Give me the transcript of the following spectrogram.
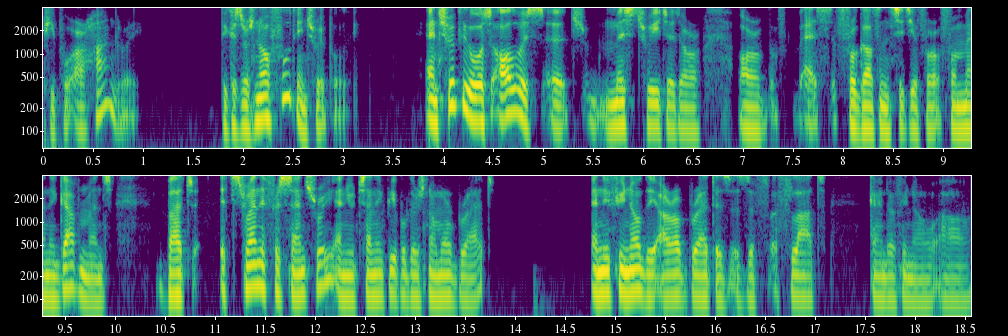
people are hungry because there's no food in Tripoli and Tripoli was always uh, tr- mistreated or or as forgotten city for, for many governments. But it's 21st century, and you're telling people there's no more bread. And if you know the Arab bread is, is a, f- a flat kind of you know uh,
